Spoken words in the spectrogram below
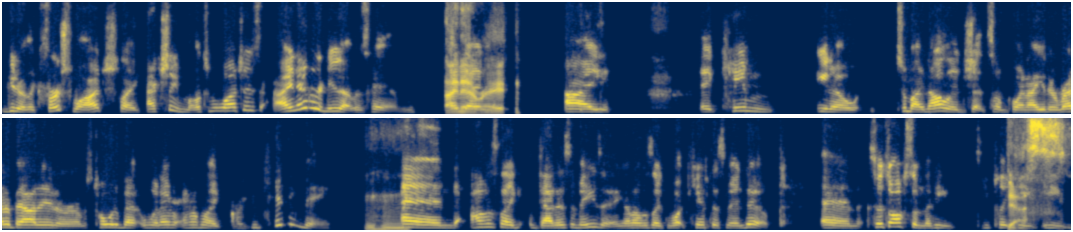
you know, like first watch, like actually multiple watches, I never knew that was him. I And know, right? I, it came, you know, to my knowledge at some point. I either read about it or I was told about it, whatever, and I'm like, are you kidding me? Mhm. And I was like, that is amazing. And I was like, what can't this man do? And so it's awesome that he he plays Yes. he, he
